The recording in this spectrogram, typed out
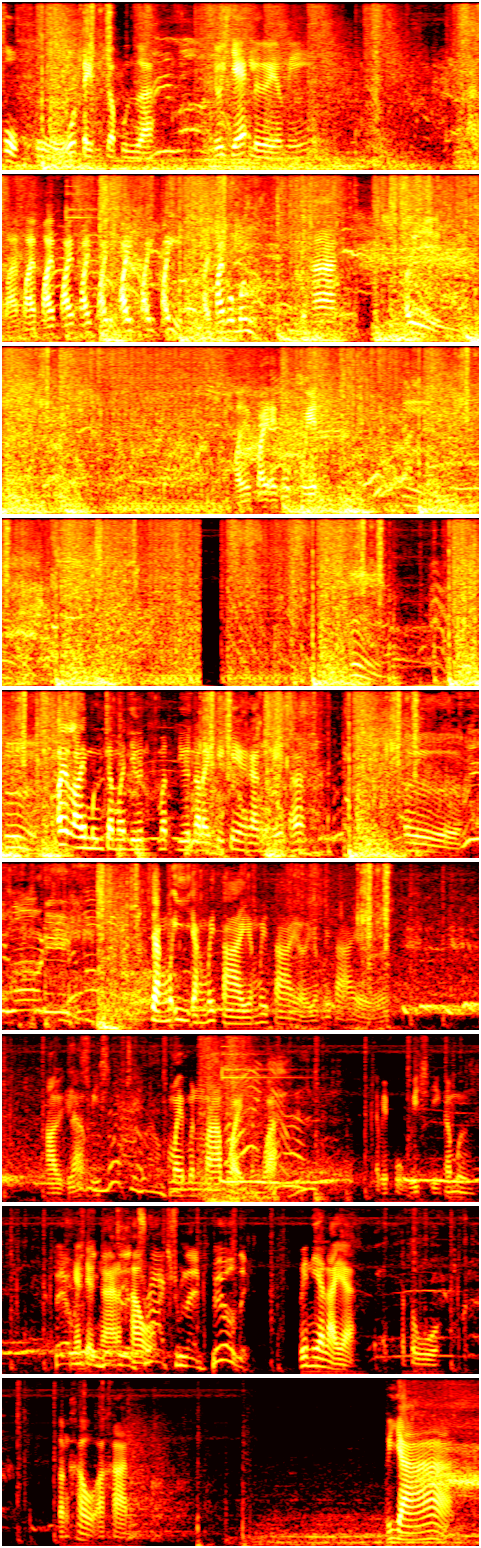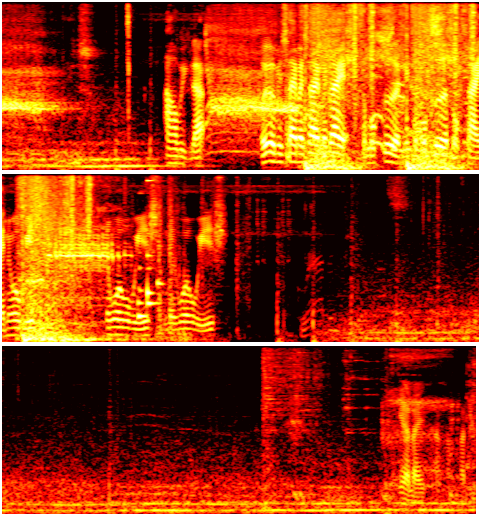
โอ้โหเต็มกระเบือเยอะแยะเลยตรงนี้ไปไปไปไปไปไปไปไปไปไปไปพวกมึงไอ้ห่าเฮ้ยไปไปไอ้พวกเวนอืมอืมอืม ไอ้ยอะไรมึงจะมายืนมายืนอะไรเก้ๆกันตรงนี้ฮะเออยังไม่ยังไม่ตายยังไม่ตายเหรอยังไม่ตายเหรอเอาอีกแล้ววิชทำไมมันมาบ่อยจังวะจะไปปลูกวิชดีนะมึง Bet Nghe we tiếng can Nga get to the khâu. tracks from that building. เฮ้ยนี่อะไรอะ ประตูหลังเข้าอาคารวิยา เอาอีกแล้วเอ้ยไม่ใช่ไม่ใช่ไม่ใช่สโมเกอร์นี่สโมเกอร์ตกใจนึกว่าวิช กว่าวิชนึกว่าวิชนี่อะไรทางมัน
